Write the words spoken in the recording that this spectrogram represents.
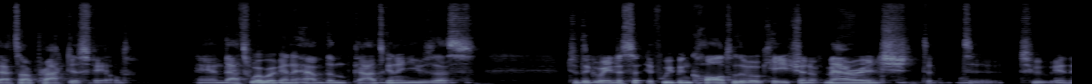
that's our practice field, and that's where we're going to have them. God's going to use us to the greatest. If we've been called to the vocation of marriage, to to to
